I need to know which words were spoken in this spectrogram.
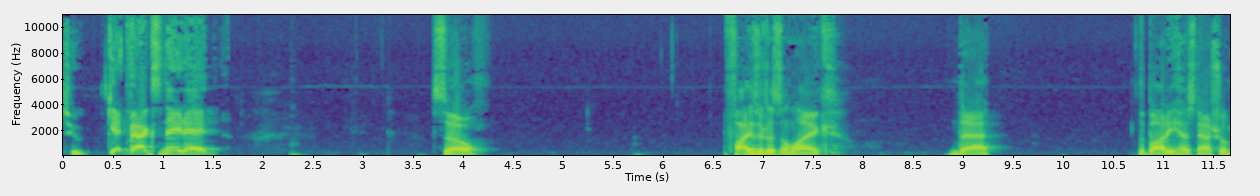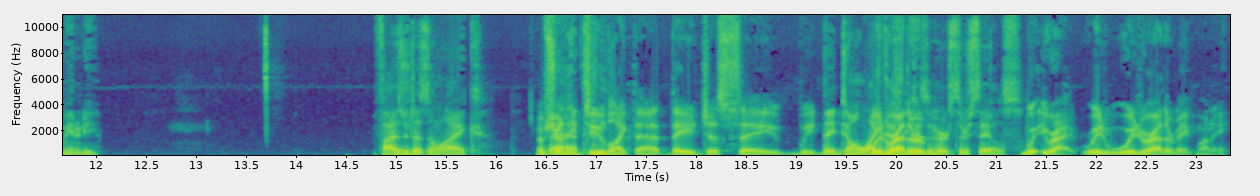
to get vaccinated. So, Pfizer doesn't like that the body has natural immunity. Pfizer doesn't like. I'm sure they do like that. They just say we They don't like We'd that rather- because it hurts their sales. we, right. We'd we'd rather make money.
